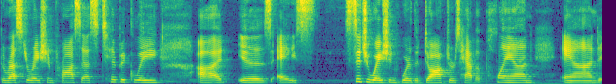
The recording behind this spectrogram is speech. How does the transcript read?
The restoration process typically uh, is a situation where the doctors have a plan and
